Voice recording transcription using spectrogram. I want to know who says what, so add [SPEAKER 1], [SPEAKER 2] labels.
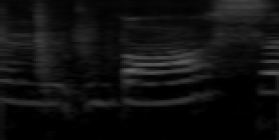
[SPEAKER 1] um boss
